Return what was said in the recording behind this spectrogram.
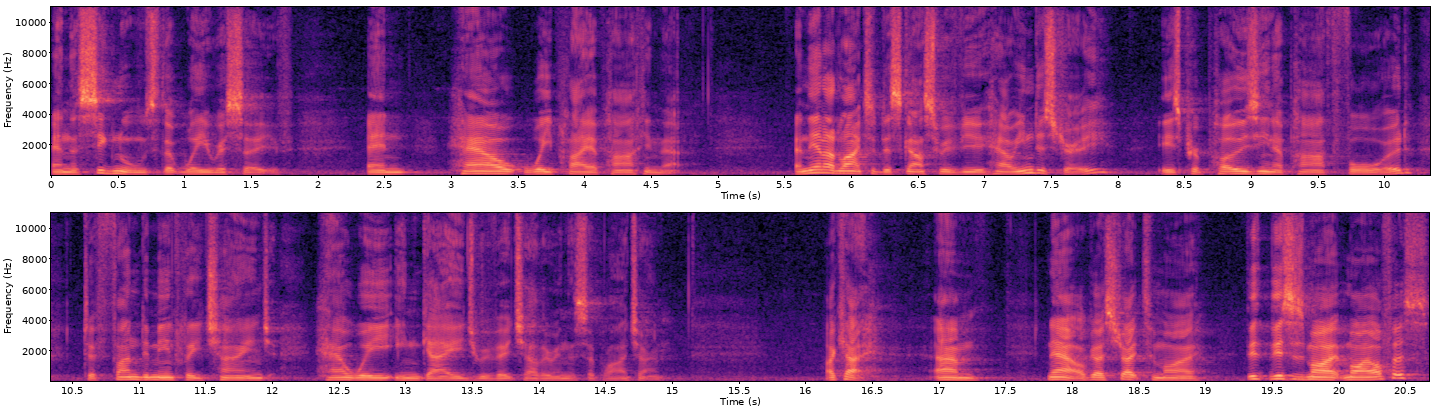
and the signals that we receive and how we play a part in that. And then I'd like to discuss with you how industry is proposing a path forward to fundamentally change how we engage with each other in the supply chain. Okay, um, now I'll go straight to my, this, this is my, my office.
